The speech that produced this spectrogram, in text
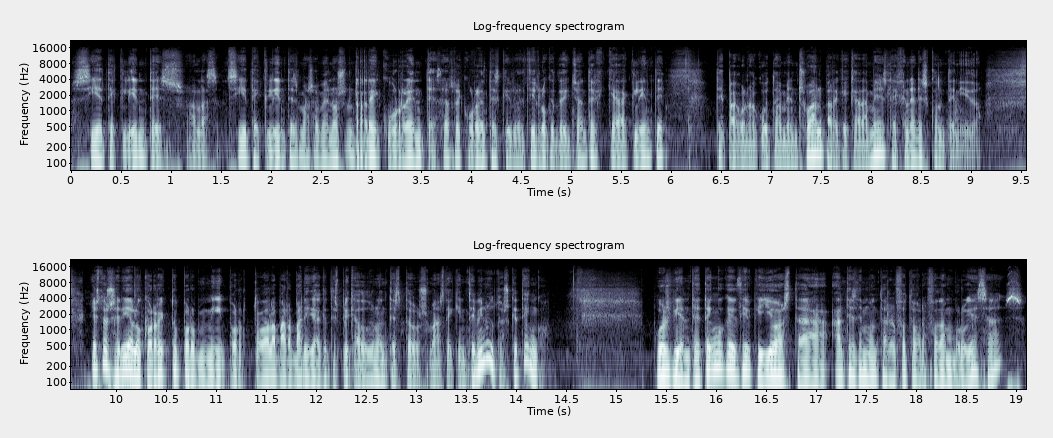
siete clientes, a las siete clientes más o menos recurrentes. Recurrentes quiero decir lo que te he dicho antes, que cada cliente te paga una cuota mensual para que cada mes le generes contenido. Esto sería lo correcto por, mi, por toda la barbaridad que te he explicado durante estos más de 15 minutos que tengo. Pues bien, te tengo que decir que yo hasta antes de montar el fotógrafo de hamburguesas,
